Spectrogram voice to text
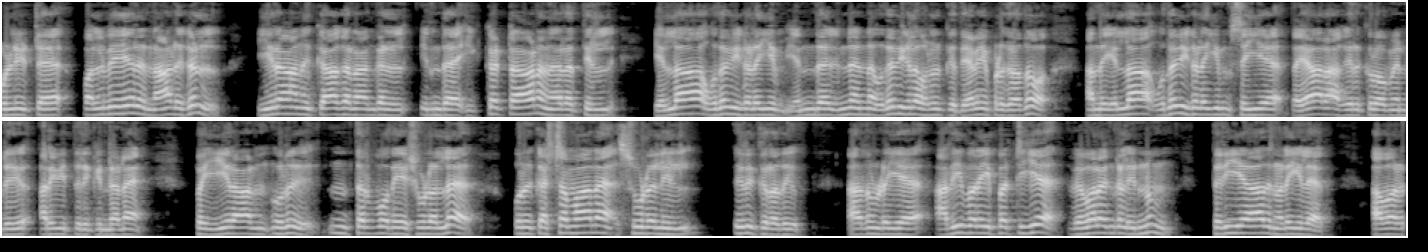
உள்ளிட்ட பல்வேறு நாடுகள் ஈரானுக்காக நாங்கள் இந்த இக்கட்டான நேரத்தில் எல்லா உதவிகளையும் எந்த என்னென்ன உதவிகள் அவர்களுக்கு தேவைப்படுகிறதோ அந்த எல்லா உதவிகளையும் செய்ய தயாராக இருக்கிறோம் என்று அறிவித்திருக்கின்றன. இப்போ ஈரான் ஒரு தற்போதைய சூழலில் ஒரு கஷ்டமான சூழலில் இருக்கிறது. அதனுடைய அதிபரை பற்றிய விவரங்கள் இன்னும் தெரியாத நிலையில் அவர்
